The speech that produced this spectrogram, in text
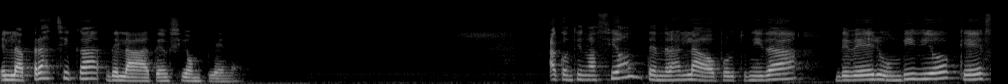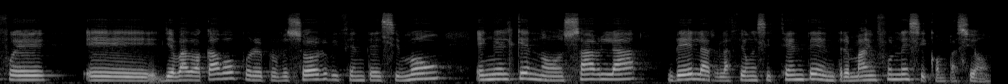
es la práctica de la atención plena. A continuación tendrás la oportunidad de ver un vídeo que fue eh, llevado a cabo por el profesor Vicente Simón en el que nos habla de la relación existente entre mindfulness y compasión.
